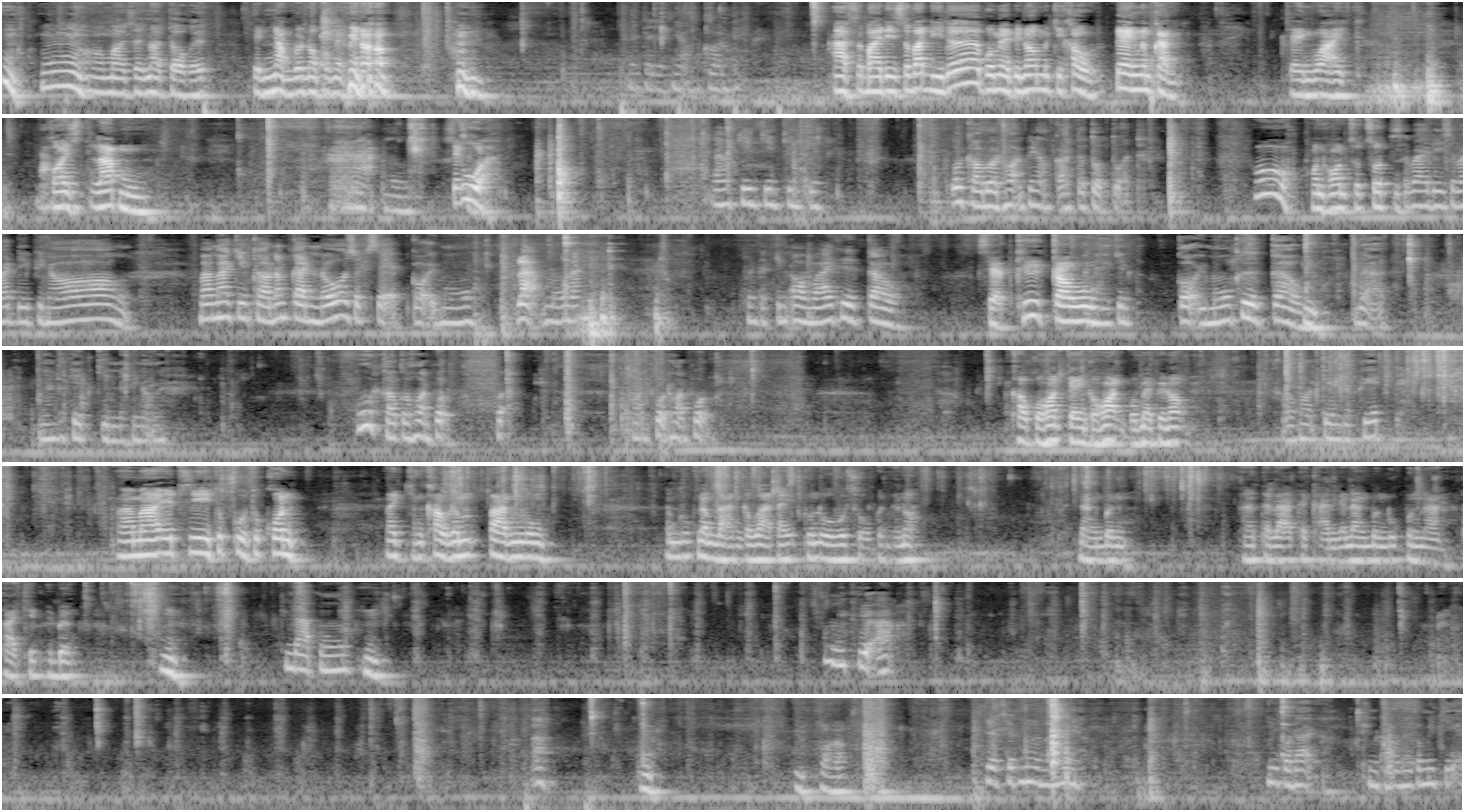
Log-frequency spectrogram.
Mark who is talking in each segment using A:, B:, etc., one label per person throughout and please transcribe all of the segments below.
A: อืมอืมเอามาใส่หน้าจอเลยเห็นย่ำรถน้องพ่อแม่พี่น้องอืม
B: มันจะหยาบก่อน
A: อะสบายดีสวัสดีเด้อพ่อแม่พี่น้องเมื่อกี้เข้าแดงน้ำกันแกงวายคอยลาบหมู
B: ระหมู
A: เสอ้ว
B: เอากินกินกินกินโอ้ยเขาโดนหอนพี่น้องก่อนตรวจตรวจตรวจ
A: โอ้หอนหอนๆสดสด
B: สบายดีสวัสดีพี่น้อง มามากินข้าวน้ำกันโน้แสบๆก่อยหมูลาบหมูนะเพิ่นก็กินออมไว้คือเก่า
A: ๆแสบคือเก่า
B: อันนี้กินก่อยหมูคือเก่า
A: อืม
B: อยากยังก็เฮ็ดกินนะพี่น้องนะอู้เขาก็หอนโพดหอนโพดหอนโพด
A: ข้าวก็ฮอดแกงก็ฮอดพ่อแม่พี่น้อง
B: เขาหอนแกงกับเพชร
A: มามาเอฟซีทุกกูทุกคนมากินข้าวน้ำปลาน้ำลุงน้ำลูกน้ำหลานก็ว่าได้พุ่นโอวุโสเพิ่นกันเนาะนั่งเบิ่งทางตลาดแต่การก็นั่งเบิ่งลูกเบิ่งหลานถ่ายคลิปให้เบิ่งอืม
B: กินดาบหมู
A: อืม
B: อืมเยอะอะ
A: อืมพอครับ
B: เจียเช็ดมือนะนี่นี่ก็ได้ กินข้าวนี่ก็ไม่เจีย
